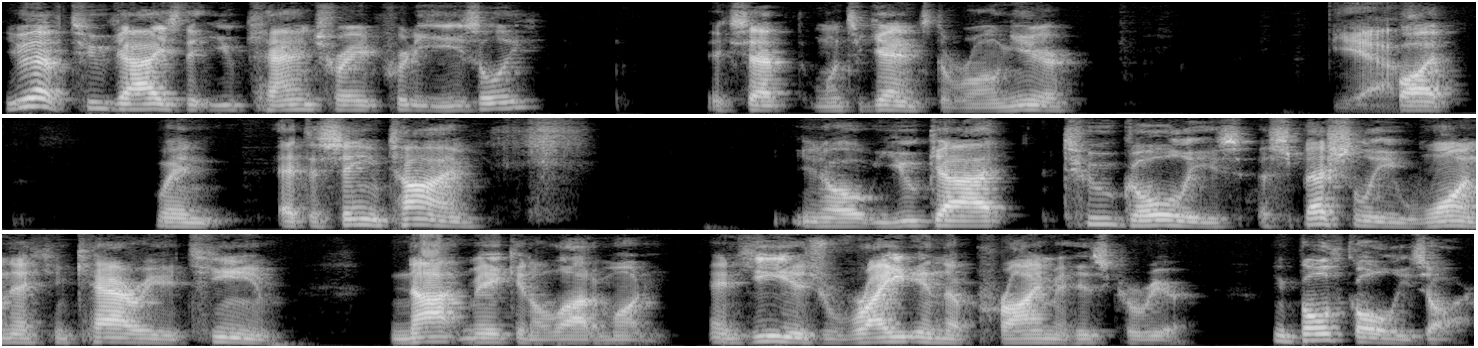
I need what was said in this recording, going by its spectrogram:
you have two guys that you can trade pretty easily, except once again, it's the wrong year. yeah. But when at the same time, you know, you got two goalies, especially one that can carry a team, not making a lot of money. And he is right in the prime of his career. I mean, both goalies are.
